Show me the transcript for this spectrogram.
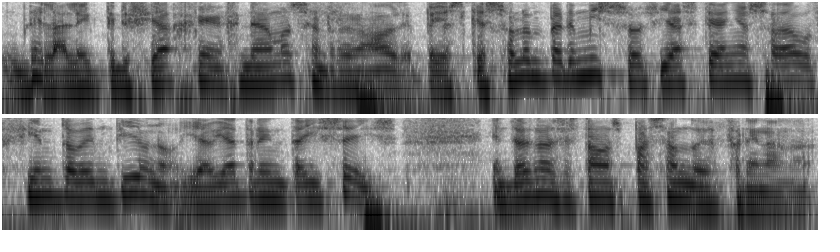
de la electricidad que generamos en renovable. Pero es que solo en permisos ya este año se ha dado 121 y había 36. Entonces nos estamos pasando de frenada.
